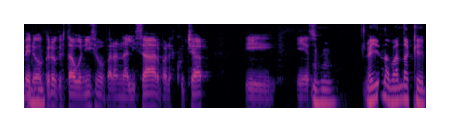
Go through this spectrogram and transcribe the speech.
pero creo que está buenísimo para analizar, para escuchar y, y eso. Hay una banda que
